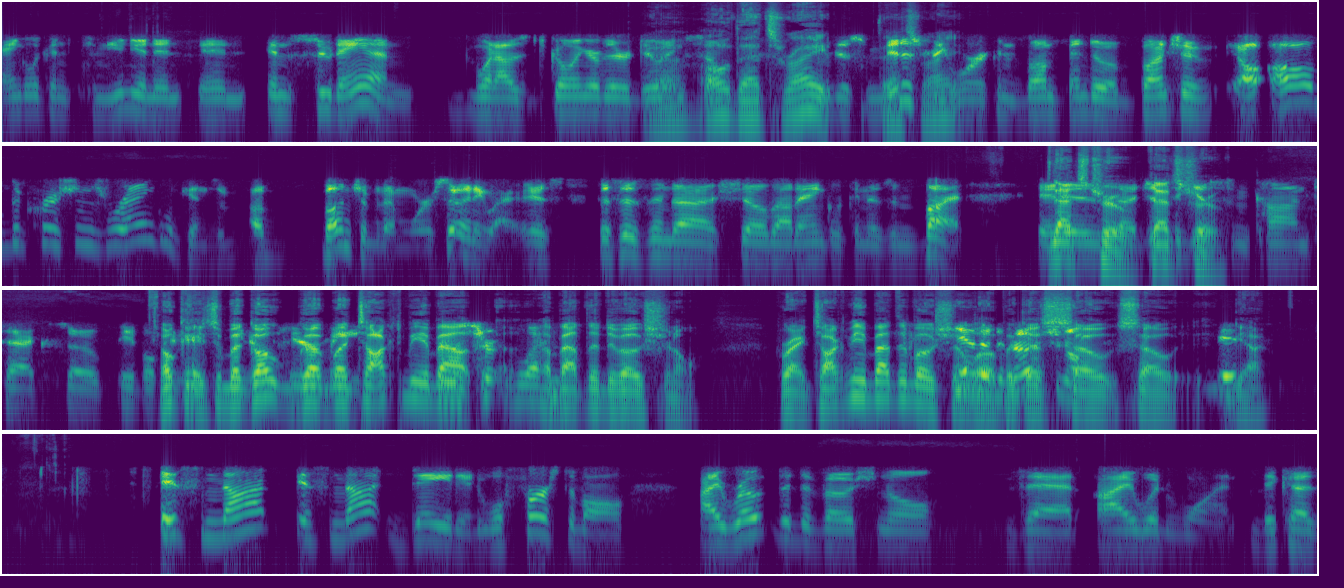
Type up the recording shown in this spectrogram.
Anglican Communion in, in, in Sudan when I was going over there doing yeah. some, oh, that's right. just ministry right. work and bumped into a bunch of all, the Christians were Anglicans. A, a, bunch of them were. So anyway, this isn't a show about Anglicanism, but that's is, true. Uh, just that's to true. Give some context so people. Okay, can, so but go, go but talk to me about about the devotional. Right, talk to me about the devotional, yeah, the because devotional, so so it, yeah. It's not it's not dated. Well, first of all, I wrote the devotional that I would want because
